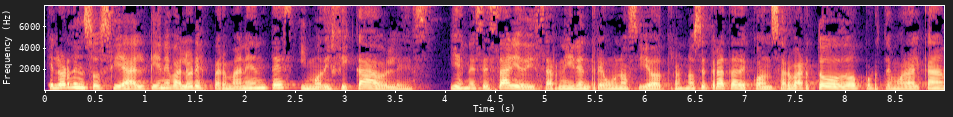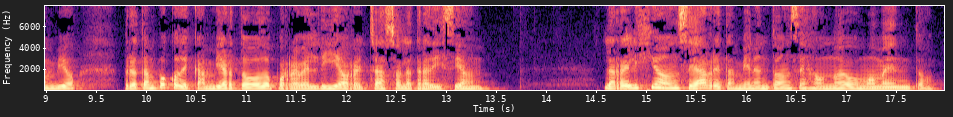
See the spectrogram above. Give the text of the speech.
El orden social tiene valores permanentes y modificables, y es necesario discernir entre unos y otros. No se trata de conservar todo por temor al cambio, pero tampoco de cambiar todo por rebeldía o rechazo a la tradición. La religión se abre también entonces a un nuevo momento.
